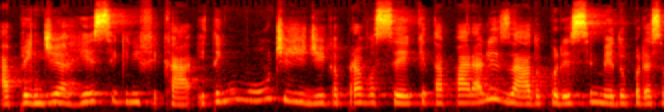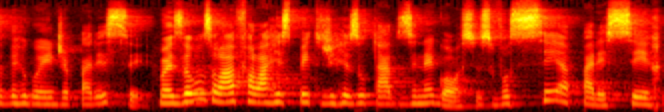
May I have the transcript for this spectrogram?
aprendi a ressignificar e tem um monte de dica para você que está paralisado por esse medo, por essa vergonha de aparecer. Mas vamos lá falar a respeito de resultados e negócios. Você aparecer,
